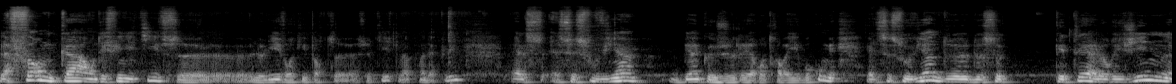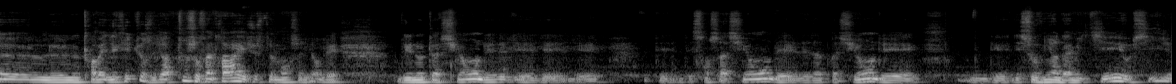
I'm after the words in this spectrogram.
la forme qu'a en définitive le livre qui porte ce titre, là, Point d'appui, elle, se souvient, bien que je l'ai retravaillé beaucoup, mais elle se souvient de, ce qu'était à l'origine euh, le, travail d'écriture, c'est-à-dire tout sauf un travail, justement, c'est-à-dire des, notations, des sensations, des, impressions, des, souvenirs d'amitié aussi.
